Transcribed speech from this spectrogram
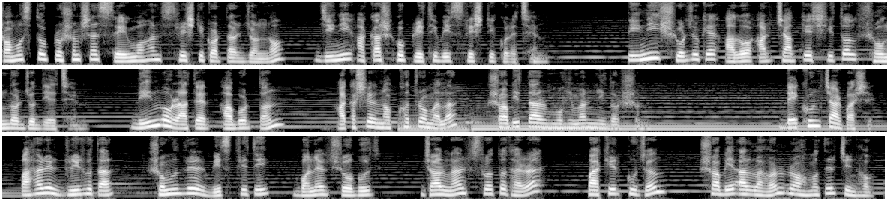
সমস্ত প্রশংসা সেই মহান সৃষ্টিকর্তার জন্য, যিনি আকাশ ও পৃথিবী সৃষ্টি করেছেন। তিনি সূর্যকে আলো আর চাঁদকে শীতল সৌন্দর্য দিয়েছেন। দিন ও রাতের আবর্তন, আকাশের নক্ষত্রমালা, সবই তার মহিমার নিদর্শন। দেখুন চারপাশে, পাহাড়ের দৃঢ়তা, সমুদ্রের বিস্তৃতি, বনের সবুজ, ঝর্ণার স্রোতধারা, পাখির কুচন সবই আল্লাহর রহমতের চিহ্ন।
